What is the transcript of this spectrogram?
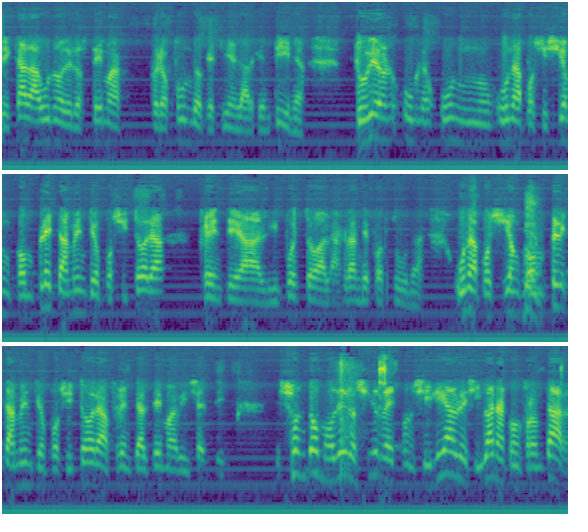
de cada uno de los temas profundos que tiene la Argentina. Tuvieron una posición completamente opositora frente al impuesto a las grandes fortunas, una posición completamente opositora frente al tema Vicentín. Son dos modelos irreconciliables y van a confrontar.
